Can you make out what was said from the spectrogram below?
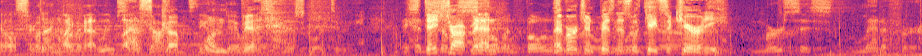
My ulcer But didn't like that glimpse of the last cup documents the other one day when I bit. was on escort duty. They had Stay sharp, men. skull and bones I have urgent business with gate uh, security. Merces Letifer.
